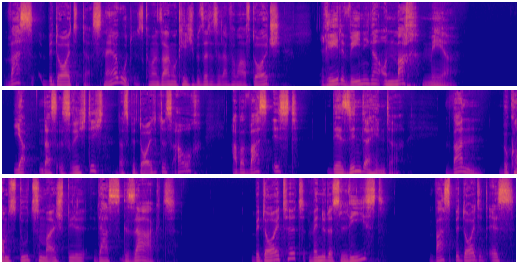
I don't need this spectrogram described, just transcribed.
Was bedeutet das? Naja gut, jetzt kann man sagen, okay, ich übersetze es jetzt einfach mal auf Deutsch. Rede weniger und mach mehr. Ja, das ist richtig, das bedeutet es auch. Aber was ist der Sinn dahinter? Wann bekommst du zum Beispiel das gesagt? Bedeutet, wenn du das liest, was bedeutet es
